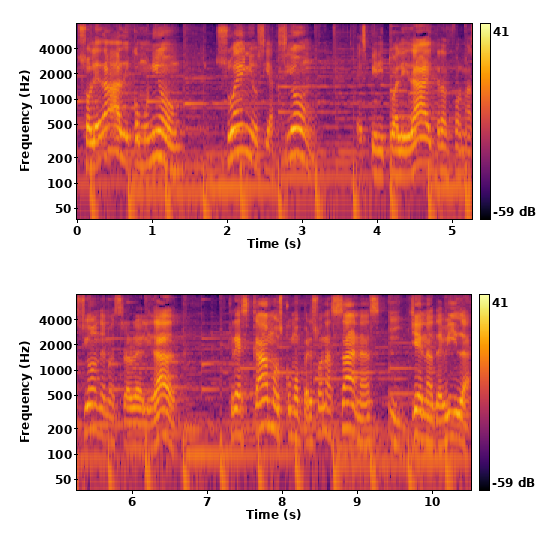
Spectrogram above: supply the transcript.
soledad y comunión, sueños y acción, espiritualidad y transformación de nuestra realidad. Crezcamos como personas sanas y llenas de vida.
